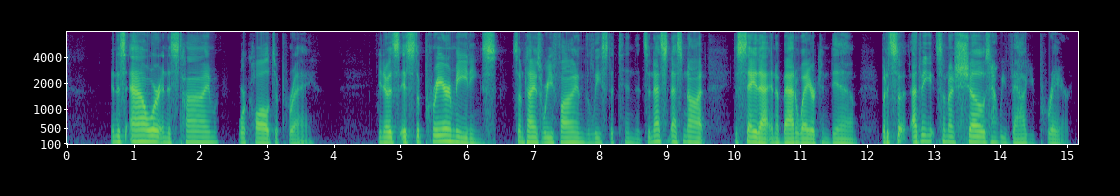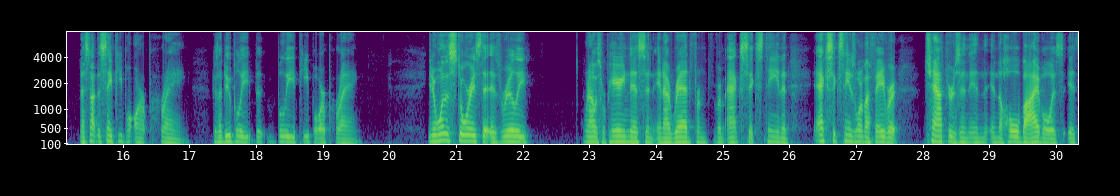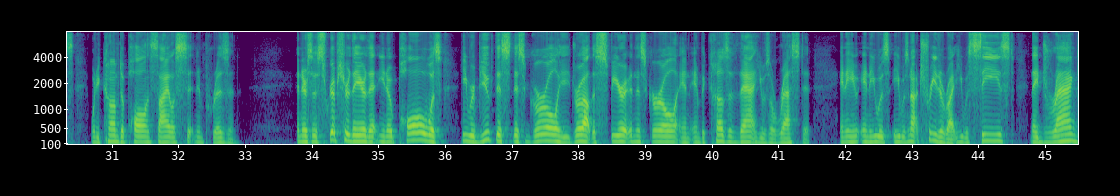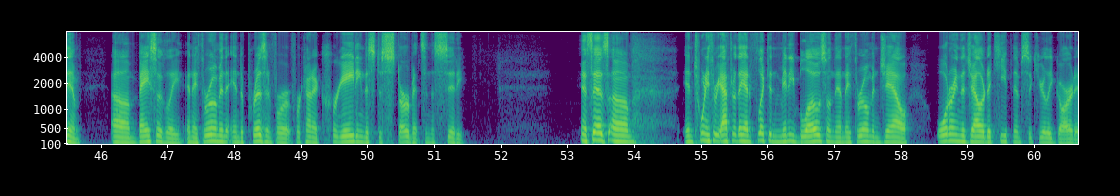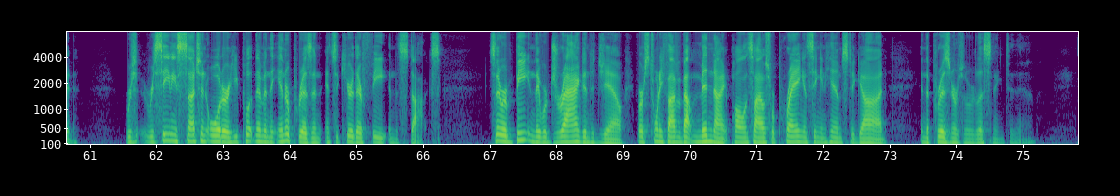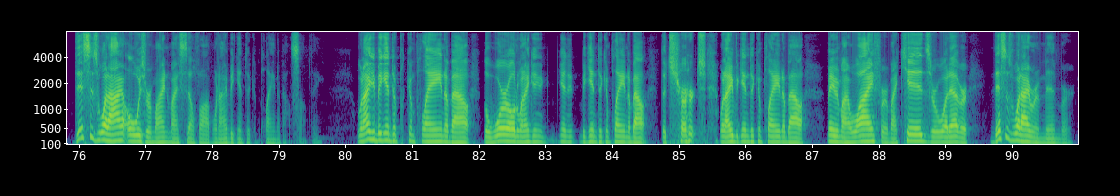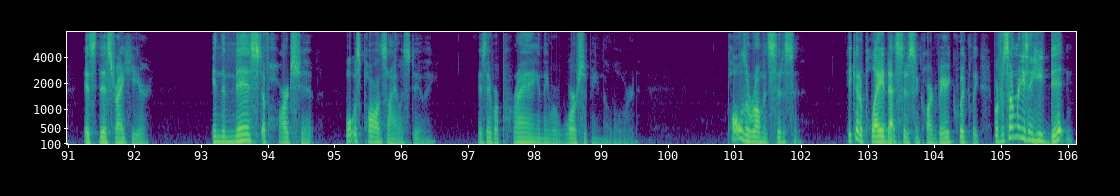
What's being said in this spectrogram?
In this hour, in this time, we're called to pray. You know, it's, it's the prayer meetings sometimes where you find the least attendance. And that's, that's not to say that in a bad way or condemn, but it's, I think it sometimes shows how we value prayer. That's not to say people aren't praying, because I do believe, believe people are praying. You know, one of the stories that is really, when I was preparing this and, and I read from, from Acts 16, and Acts 16 is one of my favorite chapters in, in, in the whole Bible. Is it's when you come to Paul and Silas sitting in prison. And there's a scripture there that, you know, Paul was, he rebuked this, this girl, he drove out the spirit in this girl, and, and because of that, he was arrested. And, he, and he, was, he was not treated right. He was seized. They dragged him um, basically, and they threw him into, into prison for, for kind of creating this disturbance in the city. It says um, in 23, after they had inflicted many blows on them, they threw them in jail, ordering the jailer to keep them securely guarded. Re- receiving such an order, he put them in the inner prison and secured their feet in the stocks. So they were beaten, they were dragged into jail. Verse 25 About midnight, Paul and Silas were praying and singing hymns to God, and the prisoners were listening to them. This is what I always remind myself of when I begin to complain about something. When I begin to complain about the world, when I begin to complain about the church, when I begin to complain about maybe my wife or my kids or whatever, this is what I remember. It's this right here. In the midst of hardship, what was Paul and Silas doing? Is they were praying and they were worshiping the Lord. Paul was a Roman citizen. He could have played that citizen card very quickly, but for some reason he didn't.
